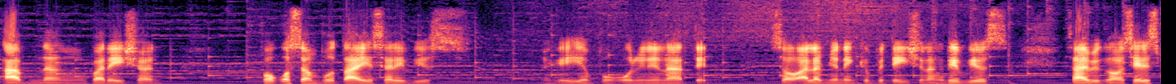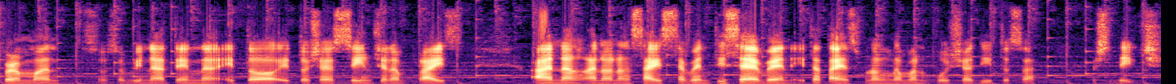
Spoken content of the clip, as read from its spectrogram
tab ng variation. Focus lang po tayo sa reviews. Okay, yun po kunin natin. So, alam niyo na yung computation ng reviews. Sabi ko, sales per month. So, sabihin natin na ito, ito siya, same siya ng price ah, ng, ano, ng size 77. Ita-times mo lang naman po siya dito sa percentage.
